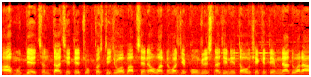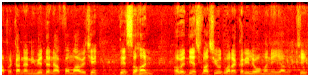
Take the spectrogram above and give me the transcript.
આ મુદ્દે જનતા છે તે ચોક્કસથી જવાબ આપશે અને અવારનવાર જે કોંગ્રેસના જે નેતાઓ છે કે તેમના દ્વારા આ પ્રકારના નિવેદન આપવામાં આવે છે, તે સહન હવે દેશવાસીઓ દ્વારા કરી લેવામાં નહીં આવે. જી.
